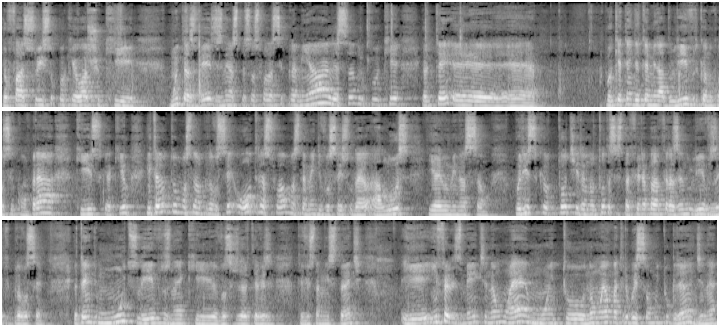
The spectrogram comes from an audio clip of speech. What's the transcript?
Eu faço isso porque eu acho que Muitas vezes né, as pessoas falam assim para mim, ah, Alessandro, porque eu tenho. É, é, porque tem determinado livro que eu não consigo comprar, que isso, que aquilo. Então eu estou mostrando para você outras formas também de você estudar a luz e a iluminação. Por isso que eu estou tirando toda sexta-feira para trazendo livros aqui para você. Eu tenho muitos livros, né, que você já deve ter visto, ter visto na minha estante. E infelizmente não é muito, não é uma atribuição muito grande, né?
